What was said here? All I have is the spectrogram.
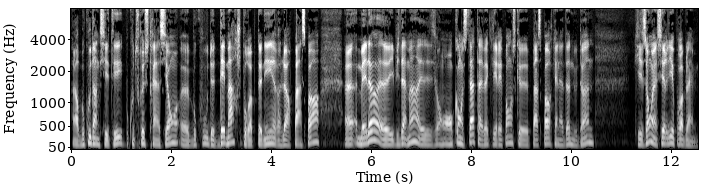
Alors, beaucoup d'anxiété, beaucoup de frustration, euh, beaucoup de démarches pour obtenir leur passeport. Euh, mais là, évidemment, on, constate avec les réponses que Passeport Canada nous donne qu'ils ont un sérieux problème.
